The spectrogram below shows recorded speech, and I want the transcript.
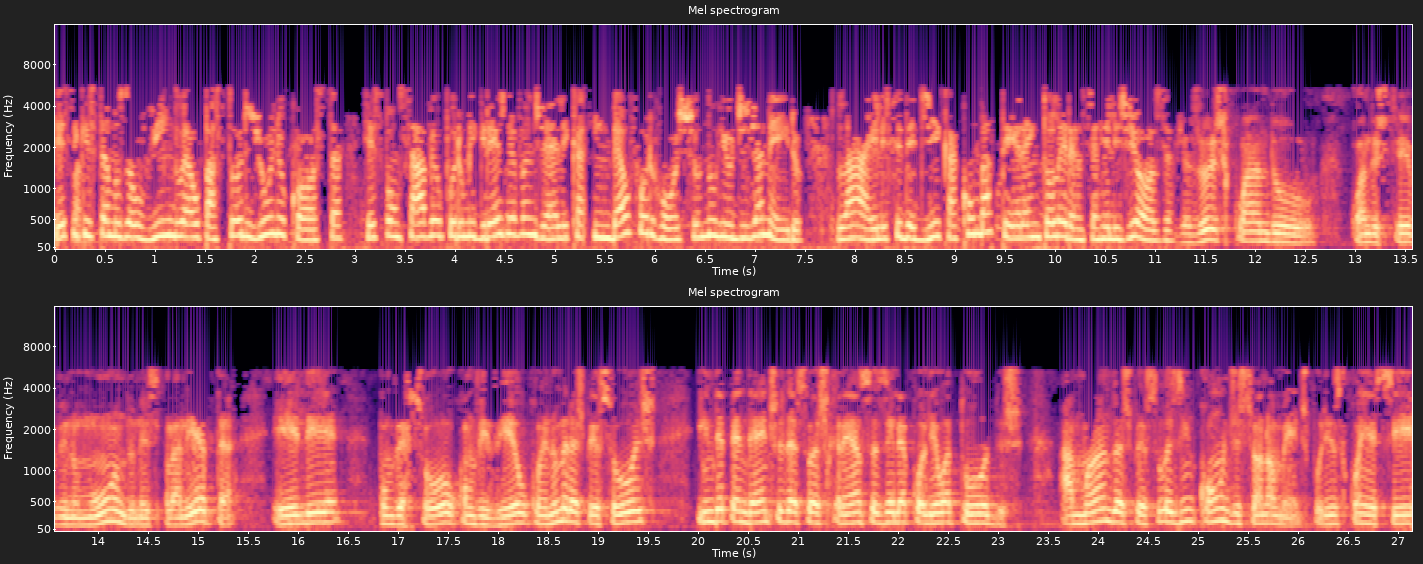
Esse que estamos ouvindo é o pastor Júlio Costa, responsável por uma igreja evangélica em Belfor Roxo, no Rio de Janeiro. Lá ele se dedica a combater a intolerância religiosa. Jesus, quando, quando esteve no mundo, nesse planeta, ele conversou, conviveu com inúmeras pessoas, independente das suas crenças, ele acolheu a todos amando as pessoas incondicionalmente. Por isso, conhecer,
